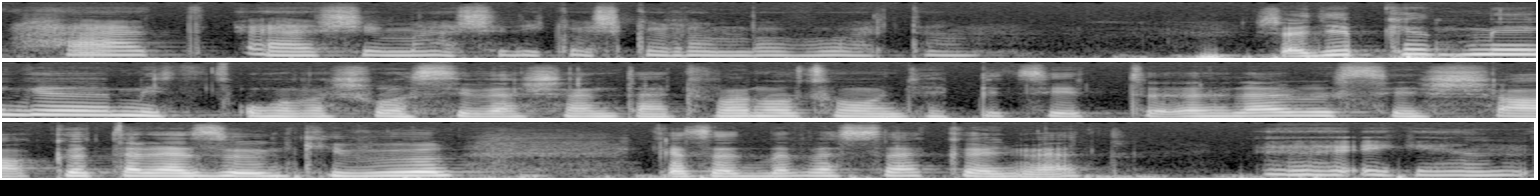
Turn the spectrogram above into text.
Hát első-másodikos koromban voltam. És egyébként még mit olvasol szívesen? Tehát van otthon, hogy egy picit leülsz, és a kötelezőn kívül kezedbe veszel könyvet? Ö, igen,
